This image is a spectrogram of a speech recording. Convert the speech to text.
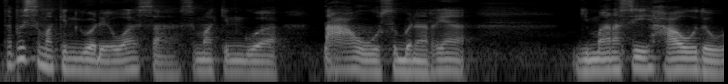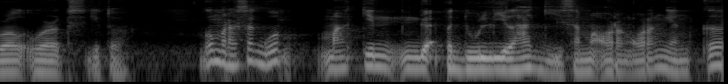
Tapi semakin gue dewasa semakin gue tahu sebenarnya gimana sih how the world works gitu. Gue merasa gue makin nggak peduli lagi sama orang-orang yang ke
